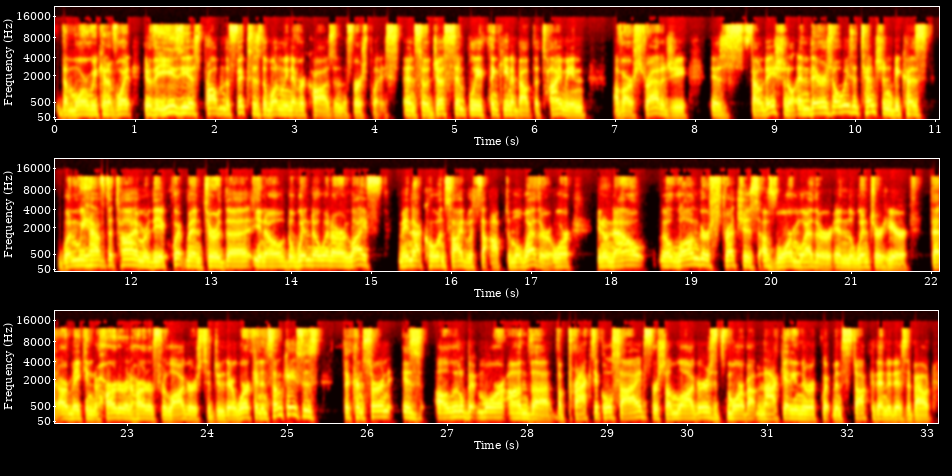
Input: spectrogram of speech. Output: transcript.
the more we can avoid. You know, the easiest problem to fix is the one we never caused in the first place. And so just simply thinking about the timing of our strategy is foundational. And there's always a tension because when we have the time or the equipment or the, you know, the window in our life may not coincide with the optimal weather or, you know, now the longer stretches of warm weather in the winter here that are making it harder and harder for loggers to do their work. And in some cases, the concern is a little bit more on the, the practical side for some loggers. It's more about not getting their equipment stuck than it is about,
